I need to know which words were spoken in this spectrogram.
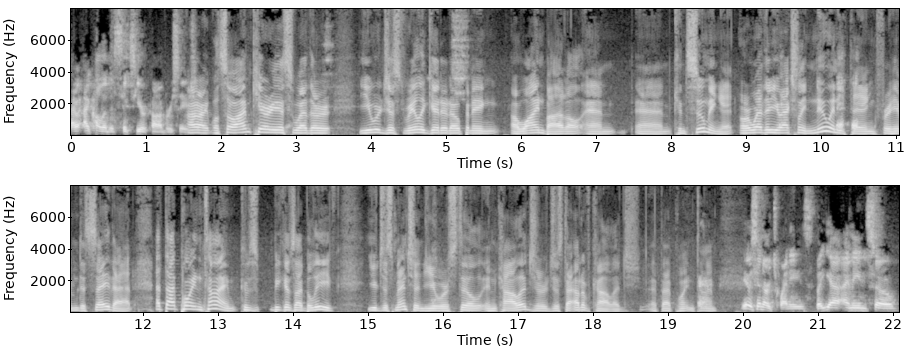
I, I call it a six-year conversation. All right. Well, so I'm curious whether you were just really good at opening a wine bottle and and consuming it, or whether you actually knew anything for him to say that at that point in time. Because because I believe you just mentioned you were still in college or just out of college at that point in time. It was in our twenties, but yeah, I mean, so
